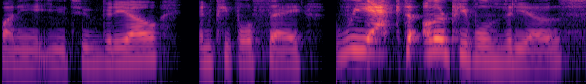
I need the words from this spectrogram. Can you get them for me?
funny YouTube video and people say react to other people's videos.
